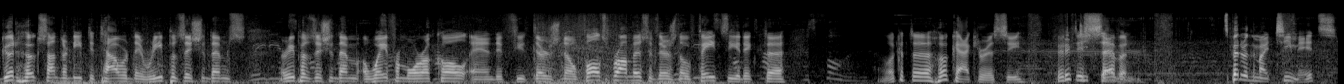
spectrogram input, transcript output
good hooks underneath the tower. They reposition them, reposition them away from Oracle, and if you, there's no false promise, if there's no Fate's Edict, uh, look at the hook accuracy, 57. It's better than my teammates.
